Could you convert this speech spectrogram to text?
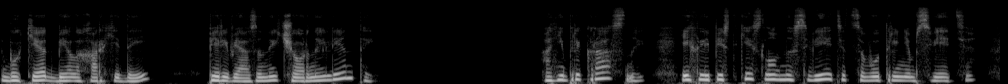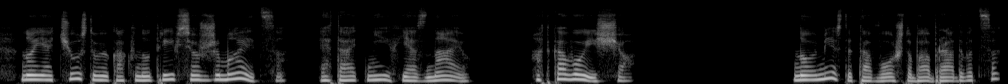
Букет белых орхидей, перевязанный черной лентой. Они прекрасны, их лепестки словно светятся в утреннем свете, но я чувствую, как внутри все сжимается. Это от них, я знаю. От кого еще? Но вместо того, чтобы обрадоваться,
